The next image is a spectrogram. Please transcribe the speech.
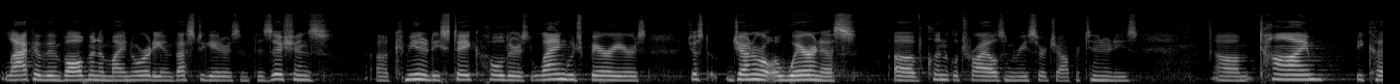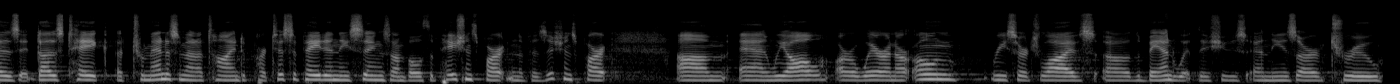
lack of involvement of minority investigators and physicians, uh, community stakeholders, language barriers, just general awareness of clinical trials and research opportunities. Um, time, because it does take a tremendous amount of time to participate in these things on both the patient's part and the physician's part. Um, and we all are aware in our own research lives uh, the bandwidth issues, and these are true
